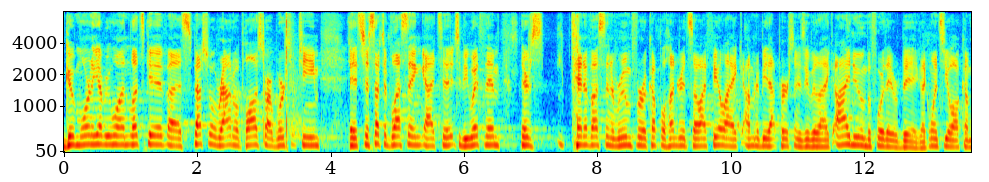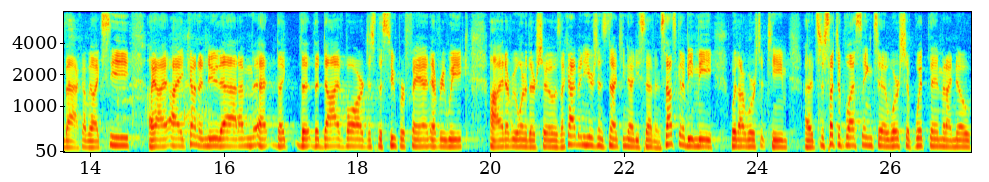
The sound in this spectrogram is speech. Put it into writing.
Good morning, everyone. Let's give a special round of applause to our worship team. It's just such a blessing uh, to, to be with them. There's 10 of us in a room for a couple hundred, so I feel like I'm going to be that person who's going to be like, I knew them before they were big. Like, once you all come back, I'll be like, see, like, I, I kind of knew that. I'm at like the, the dive bar, just the super fan every week uh, at every one of their shows. Like, I've been here since 1997. So that's going to be me with our worship team. Uh, it's just such a blessing to worship with them, and I know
